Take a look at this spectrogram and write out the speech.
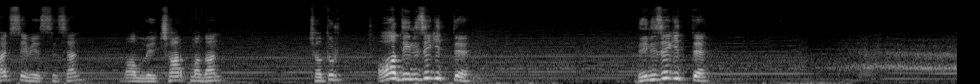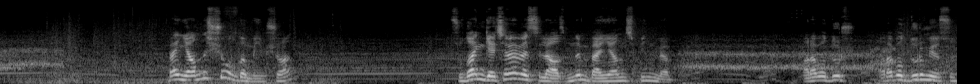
Kaç seviyesin sen? Vallahi çarpmadan çadır Aa denize gitti. Denize gitti. Ben yanlış yolda mıyım şu an? Sudan geçememesi lazım değil mi? Ben yanlış bilmiyorum. Araba dur. Araba durmuyorsun.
